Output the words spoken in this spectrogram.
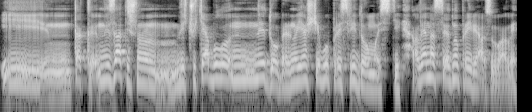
І так незатишно відчуття було недобре. Ну я ще був при свідомості, але нас все одно прив'язували.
